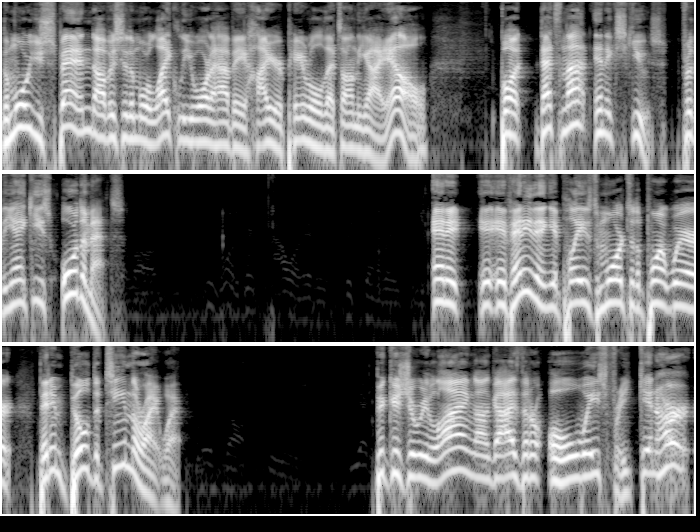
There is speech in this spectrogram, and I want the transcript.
The more you spend, obviously, the more likely you are to have a higher payroll that's on the IL. But that's not an excuse for the Yankees or the Mets. And it, if anything, it plays more to the point where they didn't build the team the right way. Because you're relying on guys that are always freaking hurt.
